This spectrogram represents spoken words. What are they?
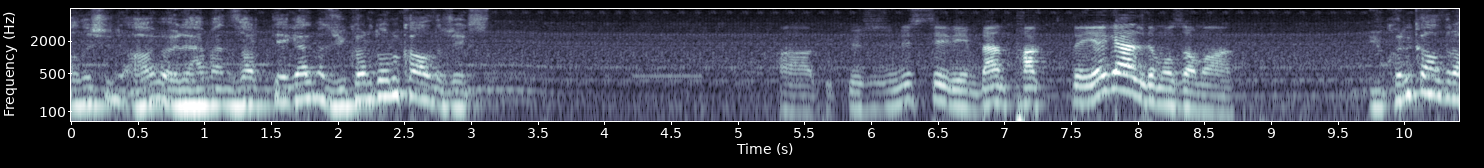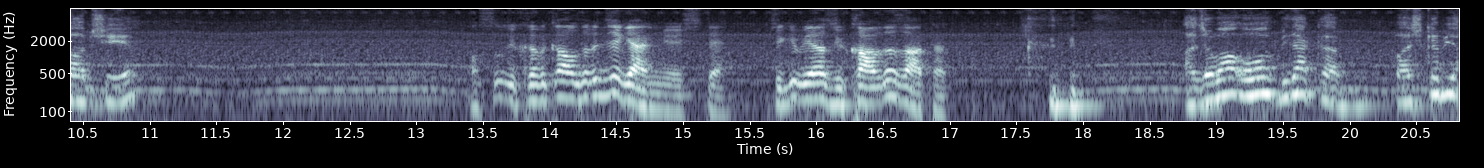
Alışınca abi öyle hemen zart diye gelmez. Yukarı doğru kaldıracaksın. Abi gözünü seveyim. Ben taklaya geldim o zaman. Yukarı kaldır abi şeyi. Asıl yukarı kaldırınca gelmiyor işte. Çünkü biraz yukarıda zaten. Acaba o bir dakika başka bir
